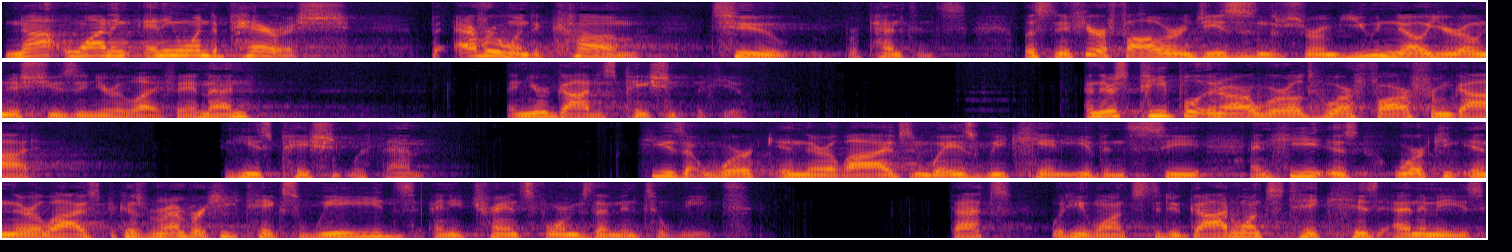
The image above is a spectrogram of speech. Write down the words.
not wanting anyone to perish, but everyone to come to repentance. Listen, if you're a follower in Jesus in this room, you know your own issues in your life. Amen? And your God is patient with you. And there's people in our world who are far from God, and He is patient with them. He is at work in their lives in ways we can't even see, and He is working in their lives because remember, He takes weeds and He transforms them into wheat. That's what he wants to do. God wants to take his enemies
